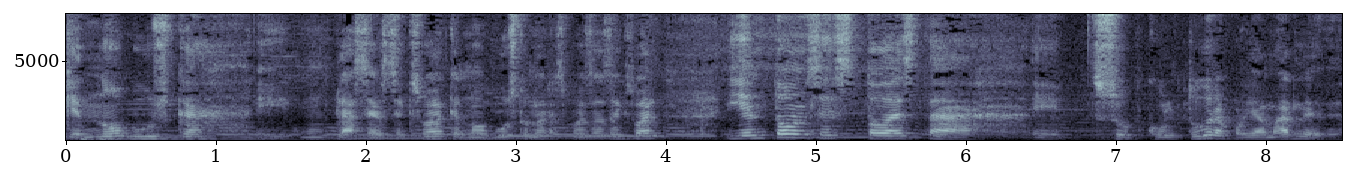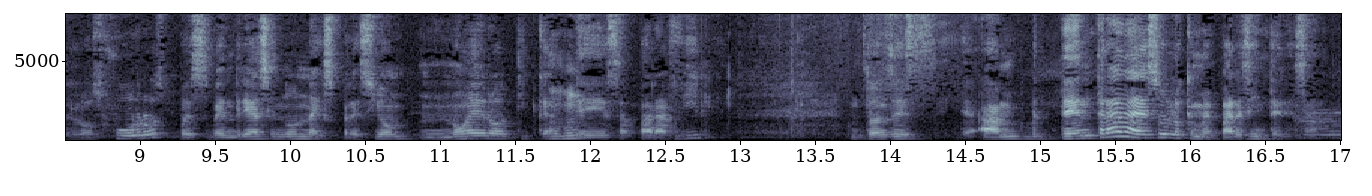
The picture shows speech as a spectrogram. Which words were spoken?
que no busca eh, un placer sexual, que no busca una respuesta sexual, y entonces toda esta eh, subcultura, por llamarle, de los furros, pues vendría siendo una expresión no erótica de esa parafilia. Entonces, de entrada eso es lo que me parece interesante.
